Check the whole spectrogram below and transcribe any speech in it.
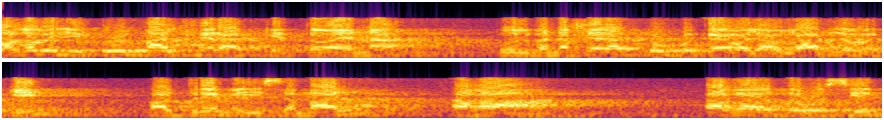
هغه ویلي ټول مال خیرات کې ته نه ټول بنه خیرات کو بقای ول اولاد لورګي او درې مې استعمال هغه هغه د وصیت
